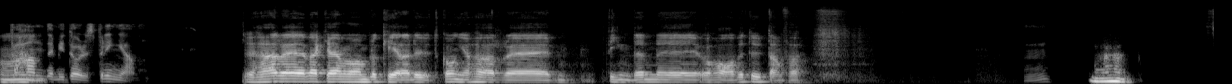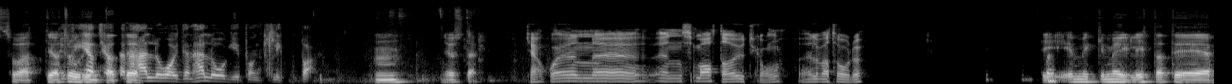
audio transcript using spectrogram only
mm. för handen vid dörrspringan. Det här eh, verkar vara en blockerad utgång. Jag hör eh, vinden eh, och havet utanför. Mm. Mm. Så att jag du tror vet inte att, att den, här låg, den här låg ju på en klippa. Mm, just det. Kanske en, eh, en smartare utgång, eller vad tror du? Det är mycket möjligt att det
